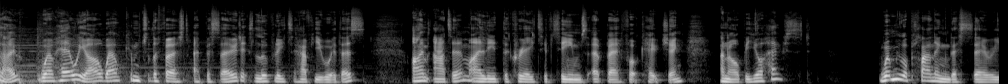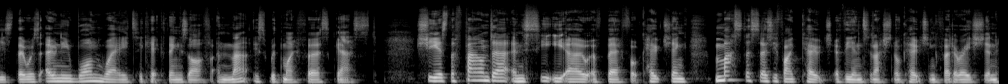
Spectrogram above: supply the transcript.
Hello. Well, here we are. Welcome to the first episode. It's lovely to have you with us. I'm Adam. I lead the creative teams at Barefoot Coaching, and I'll be your host. When we were planning this series, there was only one way to kick things off, and that is with my first guest. She is the founder and CEO of Barefoot Coaching, Master Certified Coach of the International Coaching Federation,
